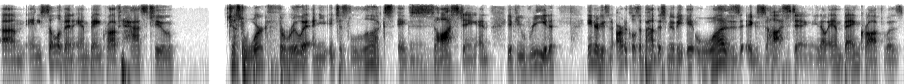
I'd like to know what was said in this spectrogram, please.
um, Annie Sullivan, Anne Bancroft, has to just work through it, and you, it just looks exhausting. And if you read interviews and articles about this movie, it was exhausting. You know, Anne Bancroft was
